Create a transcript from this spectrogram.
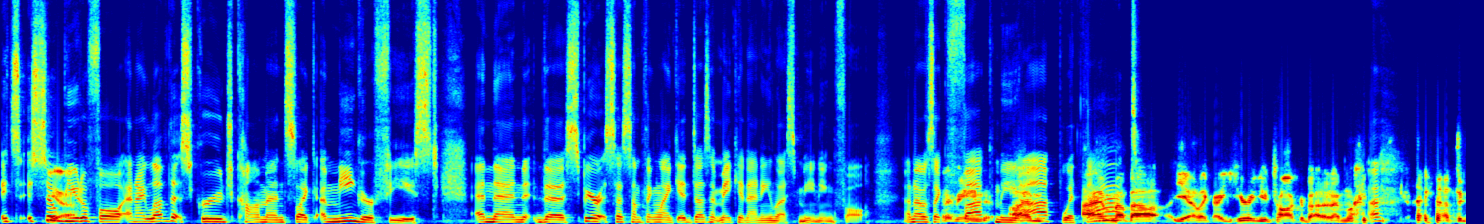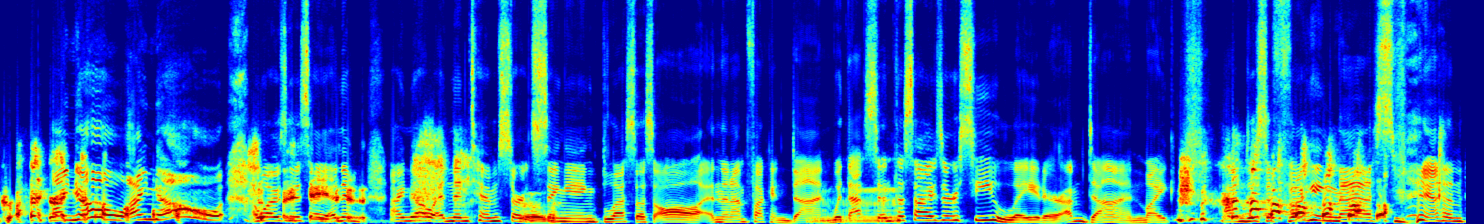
it's, it's so Yeah. beautiful, and I love that Scrooge comments like a meager feast, and then the spirit says something like it doesn't make it any less meaningful. And I was like, I mean, fuck me I'm- up with that. I'm about yeah, like I hearing you talk about it, I'm like Ugh. trying not to cry. I right know, I know. Oh, I was gonna say, and then it. I know, and then Tim starts Uh. singing "Bless Us All," and then I'm fucking done with that Mm. synthesizer. See you later. I'm done. Like I'm just a fucking mess, man.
